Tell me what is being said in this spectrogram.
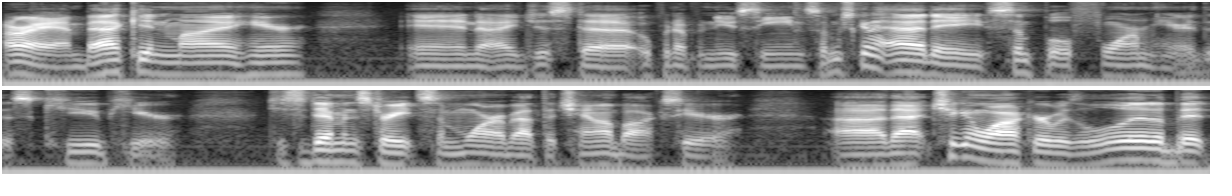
Alright, I'm back in Maya here and I just uh, opened up a new scene. So I'm just going to add a simple form here, this cube here, just to demonstrate some more about the channel box here. Uh, that chicken walker was a little bit,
